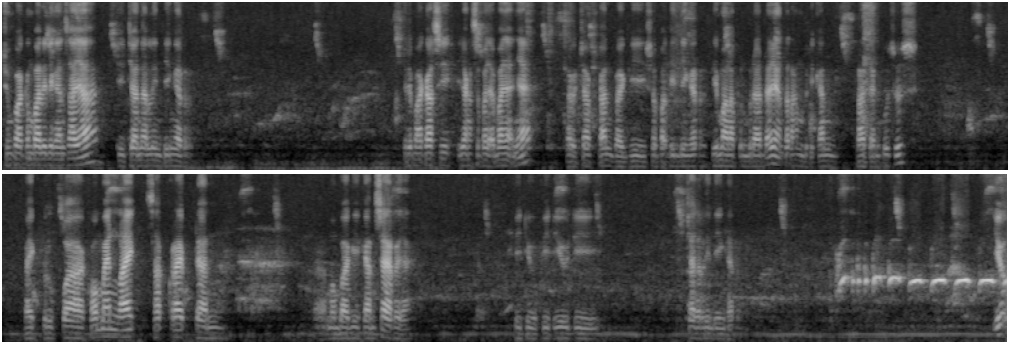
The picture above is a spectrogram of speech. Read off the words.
Jumpa kembali dengan saya di channel Lintinger. Terima kasih yang sebanyak-banyaknya saya ucapkan bagi Sobat Lintinger di mana pun berada yang telah memberikan perhatian khusus baik berupa komen, like, subscribe, dan uh, membagikan share ya video-video di channel Lintinger. Yuk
